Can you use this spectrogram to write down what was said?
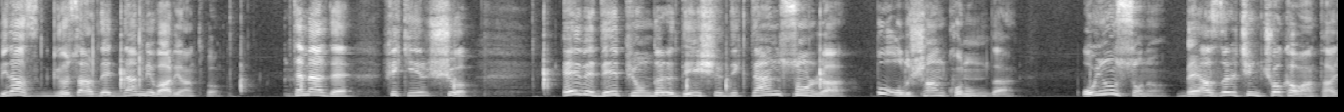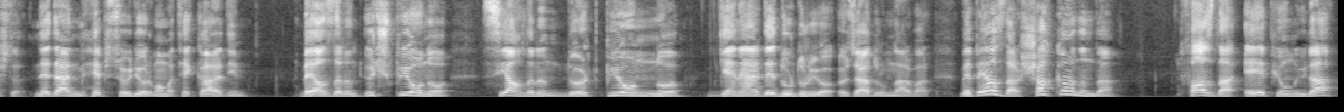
Biraz göz ardı edilen bir varyant bu. Temelde fikir şu. E ve D piyonları değiştirdikten sonra bu oluşan konumda oyun sonu beyazlar için çok avantajlı. Neden mi? Hep söylüyorum ama tekrar edeyim. Beyazların 3 piyonu, siyahların 4 piyonunu genelde durduruyor. Özel durumlar var. Ve beyazlar şah kanadında fazla E piyonuyla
